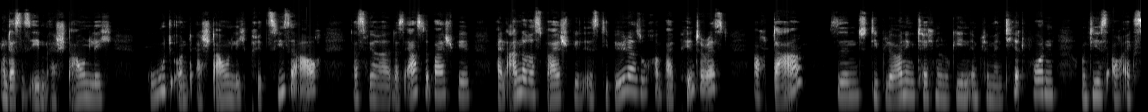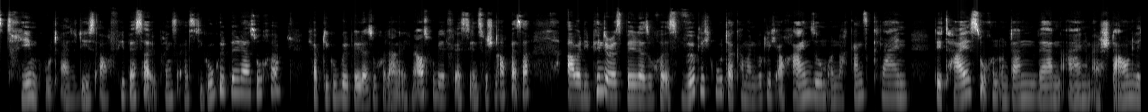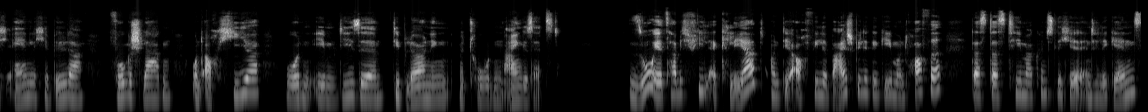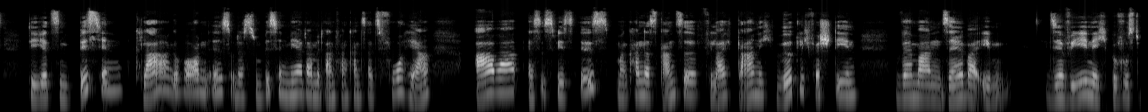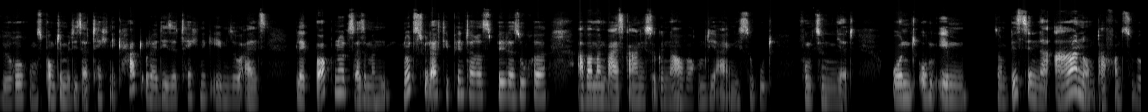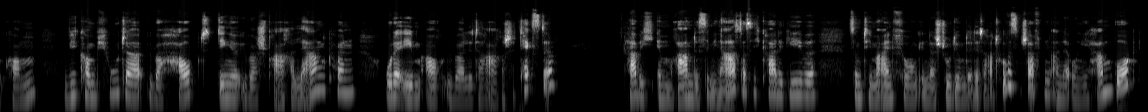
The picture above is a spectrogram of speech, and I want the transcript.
Und das ist eben erstaunlich gut und erstaunlich präzise auch. Das wäre das erste Beispiel. Ein anderes Beispiel ist die Bildersuche bei Pinterest. Auch da sind Deep Learning Technologien implementiert worden und die ist auch extrem gut. Also die ist auch viel besser übrigens als die Google Bildersuche. Ich habe die Google Bildersuche lange nicht mehr ausprobiert, vielleicht ist sie inzwischen auch besser, aber die Pinterest Bildersuche ist wirklich gut, da kann man wirklich auch reinzoomen und nach ganz kleinen Details suchen und dann werden einem erstaunlich ähnliche Bilder vorgeschlagen und auch hier wurden eben diese Deep Learning Methoden eingesetzt. So, jetzt habe ich viel erklärt und dir auch viele Beispiele gegeben und hoffe, dass das Thema künstliche Intelligenz dir jetzt ein bisschen klarer geworden ist und dass du ein bisschen mehr damit anfangen kannst als vorher. Aber es ist, wie es ist. Man kann das Ganze vielleicht gar nicht wirklich verstehen, wenn man selber eben sehr wenig bewusste Berührungspunkte mit dieser Technik hat oder diese Technik eben so als Black Box nutzt. Also man nutzt vielleicht die Pinterest-Bildersuche, aber man weiß gar nicht so genau, warum die eigentlich so gut funktioniert. Und um eben so ein bisschen eine Ahnung davon zu bekommen, wie Computer überhaupt Dinge über Sprache lernen können oder eben auch über literarische Texte, habe ich im Rahmen des Seminars, das ich gerade gebe, zum Thema Einführung in das Studium der Literaturwissenschaften an der Uni Hamburg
